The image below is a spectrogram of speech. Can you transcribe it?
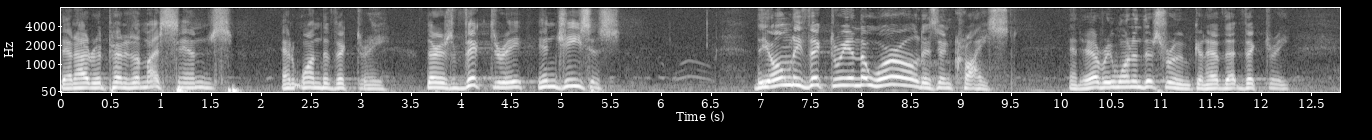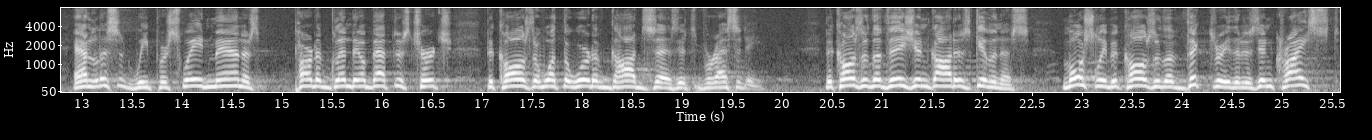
Then I repented of my sins and won the victory. There's victory in Jesus. The only victory in the world is in Christ. And everyone in this room can have that victory. And listen, we persuade men as part of Glendale Baptist Church because of what the Word of God says, its veracity, because of the vision God has given us, mostly because of the victory that is in Christ.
